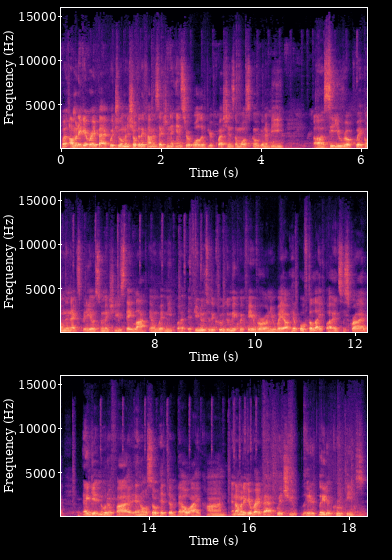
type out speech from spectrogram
But I'm gonna get right back with you. I'm gonna show up in the comment section to answer all of your questions. I'm also gonna be uh, see you real quick on the next video, so make sure you stay locked in with me. But if you're new to the crew, do me a quick favor on your way out. Hit both the like button, subscribe, and get notified, and also hit the bell icon. And I'm gonna get right back with you later, later crew. Peace.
